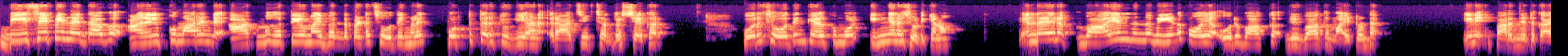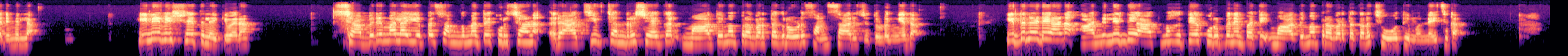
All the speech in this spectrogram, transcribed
B J P നേതാവ് അനിൽകുമാറിന്റെ ആത്മഹത്യയുമായി ബന്ധപ്പെട്ട ചോദ്യങ്ങളിൽ പൊട്ടിത്തെറിക്കുകയാണ് രാജീവ് ചന്ദ്രശേഖർ. ഒരു ചോദ്യം കേൾക്കുമ്പോൾ ഇങ്ങനെ ചോദിക്കണം. എന്തായാലും വായിൽ നിന്ന് വീണു പോയ ഒരു വാക്ക് വിവാദമായിട്ടുണ്ട്. ഇനി പറഞ്ഞിട്ട് കാര്യമില്ല. ഇനി വിഷയത്തിലേക്ക് വരാം. ശബരിമല അയ്യപ്പ സംഗമത്തെക്കുറിച്ചാണ് രാജീവ് ചന്ദ്രശേഖർ മാധ്യമ പ്രവർത്തകരോട് സംസാരിച്ചു തുടങ്ങിയത്. ഇതിനിടെയാണ് അനിലിന്റെ ആത്മഹത്യാ കുറിപ്പിനെ പറ്റി മാധ്യമ പ്രവർത്തകർ ചോദ്യം ഉന്നയിച്ചത്.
